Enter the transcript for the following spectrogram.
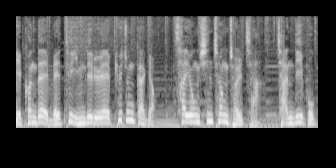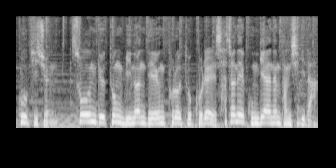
예컨대 매트 임대료의 표준 가격, 사용 신청 절차, 잔디 복구 기준, 소음 교통 민원 대응 프로토콜을 사전에 공개하는 방식이다.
